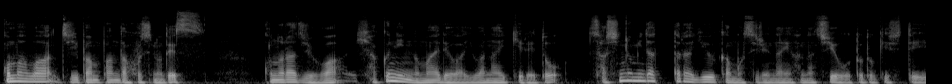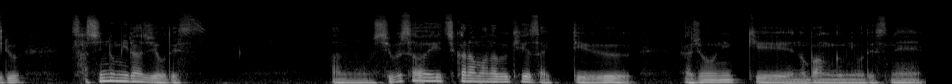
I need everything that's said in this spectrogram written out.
こんばんはジーパンパンダ星野ですこのラジオは100人の前では言わないけれど差し飲みだったら言うかもしれない話をお届けしている差し飲みラジオですあの渋沢栄一から学ぶ経済っていうラジオ日経の番組をですね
